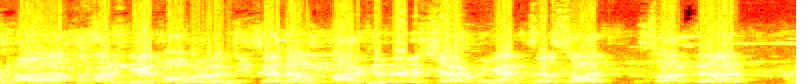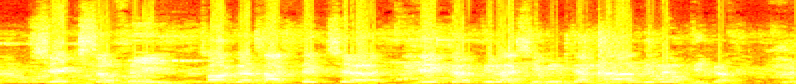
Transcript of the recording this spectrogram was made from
अ, माननीय बाबुरावजी कदम मार्गदर्शक यांचं स्वा- स्वागत शेख शफी स्वागत अध्यक्ष हे करतील अशी मी त्यांना विनंती करतो.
